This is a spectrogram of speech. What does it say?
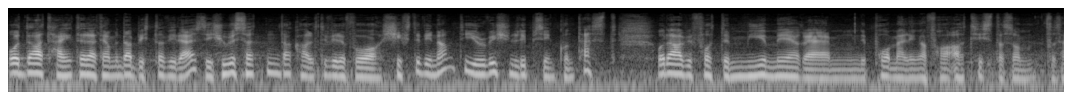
Og da tenkte jeg at ja, men da bytter vi det. Så i 2017 da kalte vi det for Skifter vi navn til Eurovision Lipsyn Contest. Og da har vi fått eh, mye mer eh, påmeldinger fra artister som f.eks.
